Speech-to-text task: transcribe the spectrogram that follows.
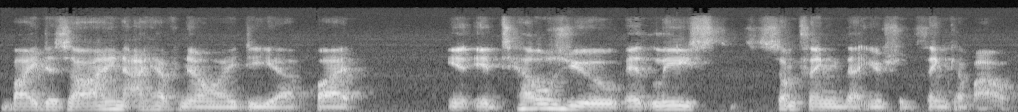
by design? I have no idea, but it, it tells you at least something that you should think about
